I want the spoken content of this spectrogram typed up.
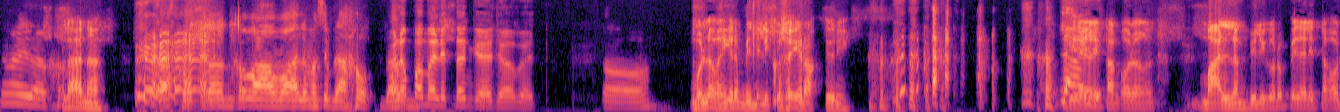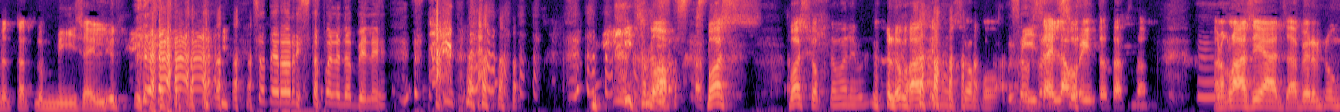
Wala na. Down, kawawa naman si Black. Walang pamalit doon kaya Jobert. Oo. Wala, mahirap. Binili ko sa Iraq yun eh. Pinalitan ko ng mahal ng bili ko rin. Pinalitan ko ng tatlong missile yun. Sa terorista pala nabili. swap. Boss, boss, swap naman eh. Kalabati mo, po. Swap, Missile ako rito, tatlo. Anong klase yan? Sabi rin nung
